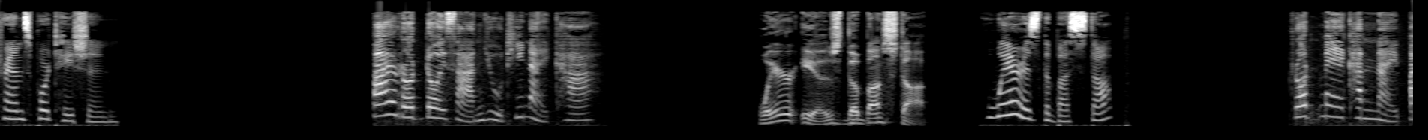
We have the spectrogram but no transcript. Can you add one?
transportation. ป้ายรถโดยสารอยู่ที่ไหนคะ Where is the bus stop? Where is the bus stop? รถเมล์คันไหนไป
